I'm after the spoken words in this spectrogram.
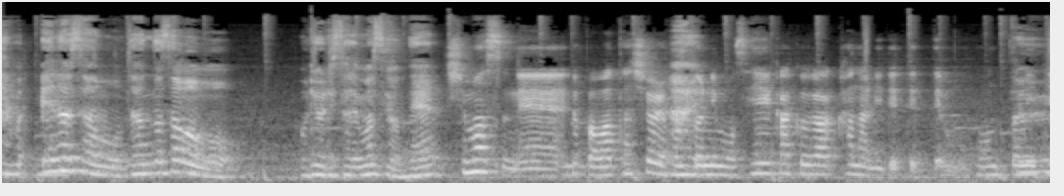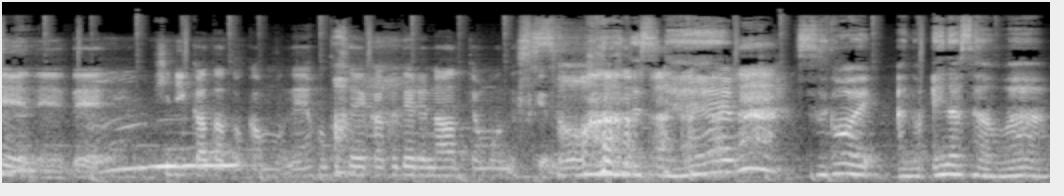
で もえなさんも旦那様もお料理されますよね。しますね。やっぱ私より本当にもう性格がかなり出ててもう本当に丁寧でうん。切り方とかもね本当性格出るなって思うんですけど。そうなんですね。すごい、あの、えなさんは、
